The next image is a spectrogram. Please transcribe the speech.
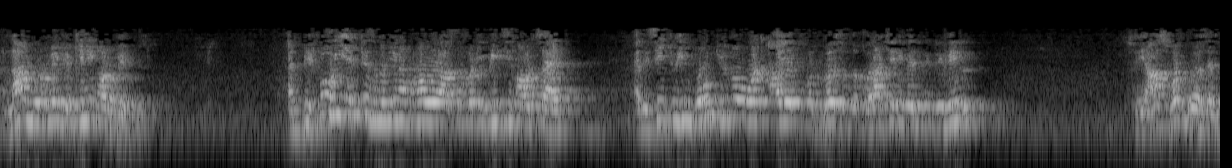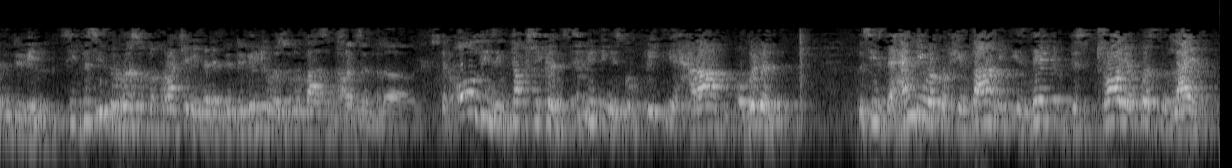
And now I'm going to make a killing out of it. And before he enters Medina Munawwara, somebody meets him outside and they say to him, don't you know what ayat, what verse of the Quran Sharif has been revealed? So he asks, what verse has been revealed? See, this is the verse of the Quran Sharif that has been revealed to Rasulullah That all these intoxicants, everything is completely haram, forbidden. This is the handiwork of shaitan. It is there to destroy a person's life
